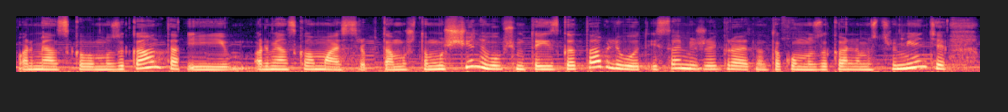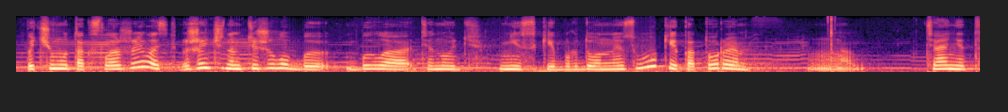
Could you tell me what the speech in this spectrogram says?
армянского музыканта и армянского мастера, потому что мужчины, в общем-то, изготавливают и сами же играют на таком музыкальном инструменте. Почему так сложилось? Женщинам тяжело бы было тянуть низкие бурдонные звуки, которые тянет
